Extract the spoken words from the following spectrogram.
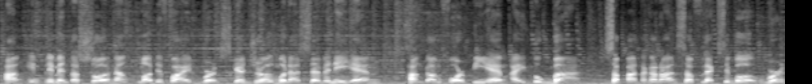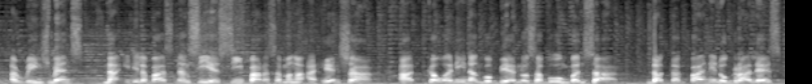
ang implementasyon ng modified work schedule mula 7 a.m. hanggang 4 p.m. ay tugma sa patakaran sa flexible work arrangements na inilabas ng CSC para sa mga ahensya at kawani ng gobyerno sa buong bansa. Dagdag pa ni Nograles,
